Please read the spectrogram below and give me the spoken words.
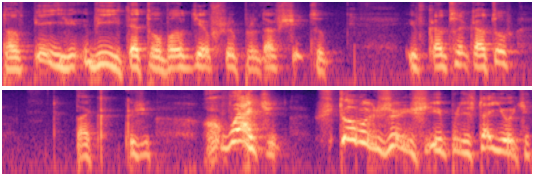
толпе и видит эту обалдевшую продавщицу, и в конце концов так говорит, хватит, что вы к женщине пристаете?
